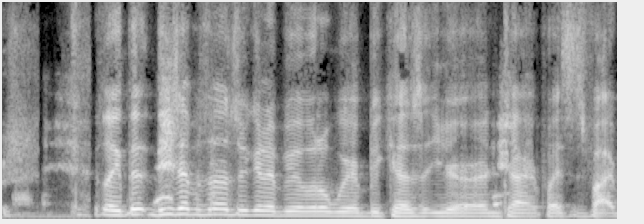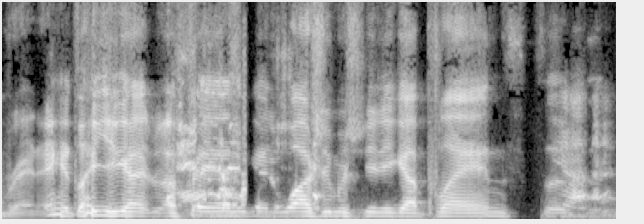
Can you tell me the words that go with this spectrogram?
Like th- these episodes are gonna be a little weird because your entire place is vibrating. It's like you got a fan, you got a washing machine, you got planes, the Yeah.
